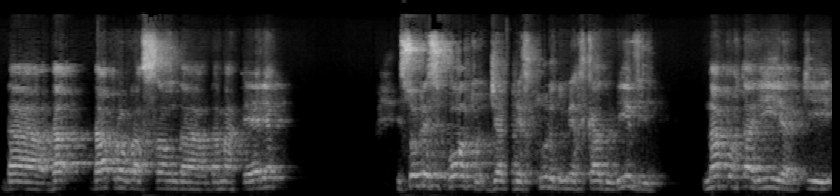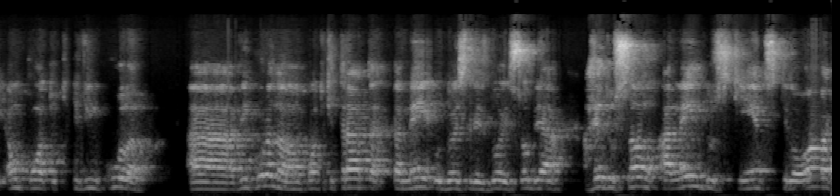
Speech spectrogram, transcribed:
da, da, da aprovação da, da matéria. E sobre esse ponto de abertura do mercado livre, na portaria, que é um ponto que vincula a vincula não, é um ponto que trata também o 232 sobre a, a redução além dos 500 kW.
